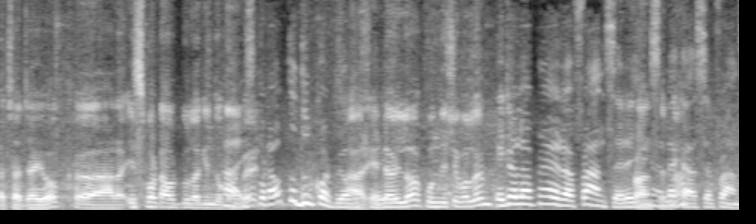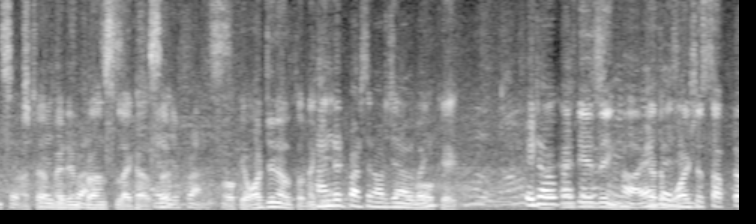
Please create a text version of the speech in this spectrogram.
আচ্ছা যাই হোক আর স্পট আউটগুলো কিন্তু হ্যাঁ করবে স্পট আউট তো দূর করবে আর এটা হইল কোন দেশে বললেন? এটা হলো আপনার ফ্রান্সের এখানে লেখা আছে ফ্রান্সের। আচ্ছা মেড ইন ফ্রান্স। লেখা আছে। ওকে অরিজিনাল তো নাকি? হান্ড্রেড পার্সেন্ট অরিজিনাল ভাই। ওকে অ্যান্টি এজিং হ্যাঁ যাতে বয়সের সাপটা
